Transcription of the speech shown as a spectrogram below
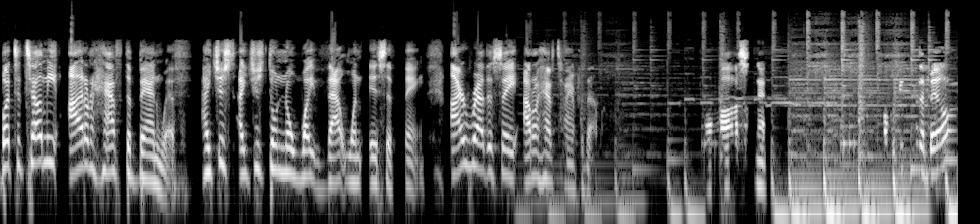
But to tell me I don't have the bandwidth, I just I just don't know why that one is a thing. I rather say I don't have time for that. Oh, snap. The bill?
